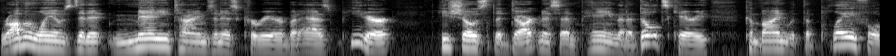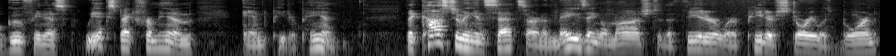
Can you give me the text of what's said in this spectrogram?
Robin Williams did it many times in his career, but as Peter, he shows the darkness and pain that adults carry, combined with the playful goofiness we expect from him and Peter Pan. The costuming and sets are an amazing homage to the theater where Peter's story was born.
